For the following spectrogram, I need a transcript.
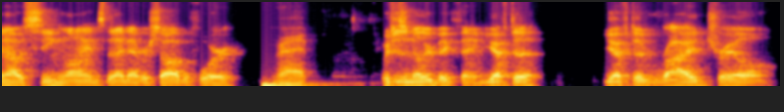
and I was seeing lines that I never saw before right. which is another big thing. You have to you have to ride trail.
